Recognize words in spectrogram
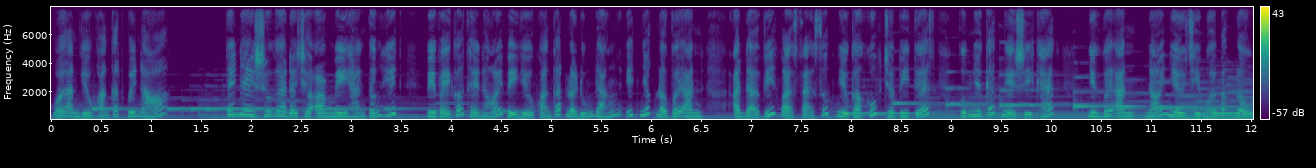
bởi anh giữ khoảng cách với nó. Tới nay, Suga đã cho ARMY hàng tấn hit, vì vậy có thể nói việc giữ khoảng cách là đúng đắn, ít nhất là với anh. Anh đã viết và sản xuất nhiều ca khúc cho BTS cũng như các nghệ sĩ khác, nhưng với anh, nó như chỉ mới bắt đầu.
